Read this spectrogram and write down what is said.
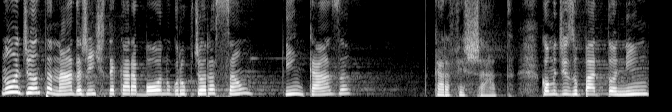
Não adianta nada a gente ter cara boa no grupo de oração e em casa cara fechada. Como diz o padre Toninho,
